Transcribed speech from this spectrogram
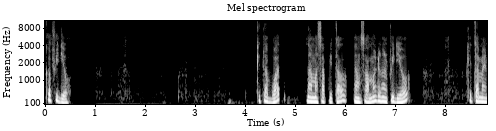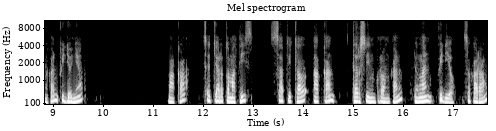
ke video. Kita buat nama subtitle yang sama dengan video. Kita mainkan videonya. Maka secara otomatis subtitle akan tersinkronkan dengan video. Sekarang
